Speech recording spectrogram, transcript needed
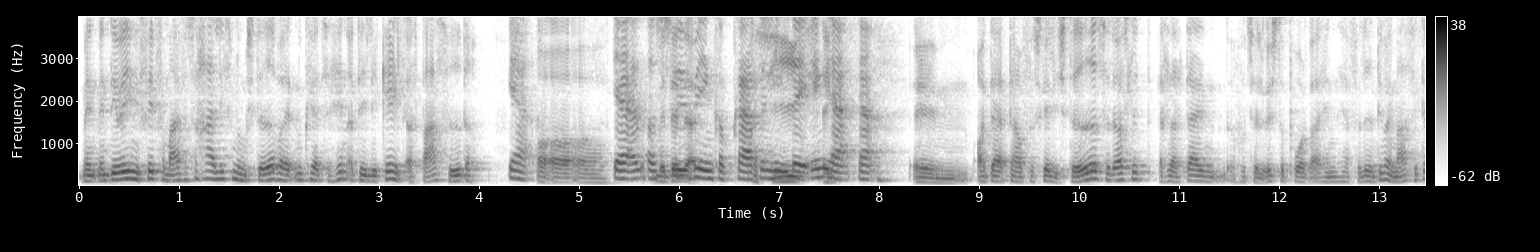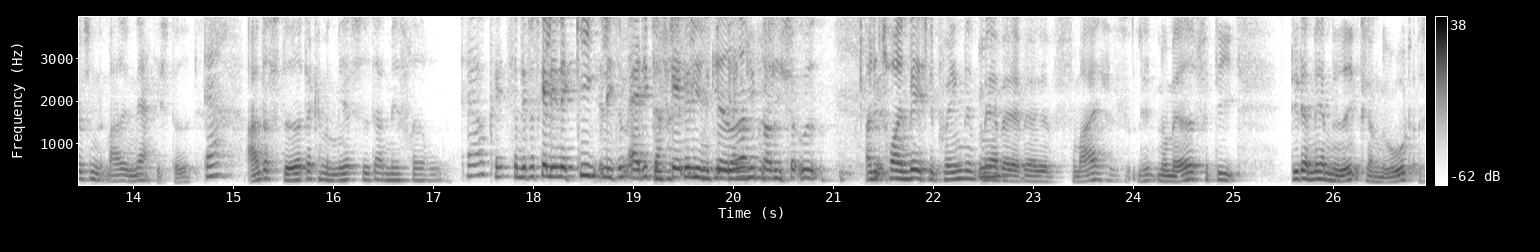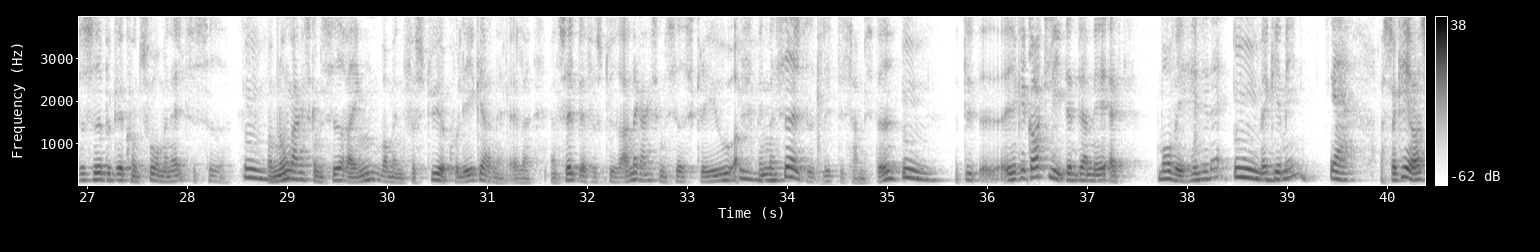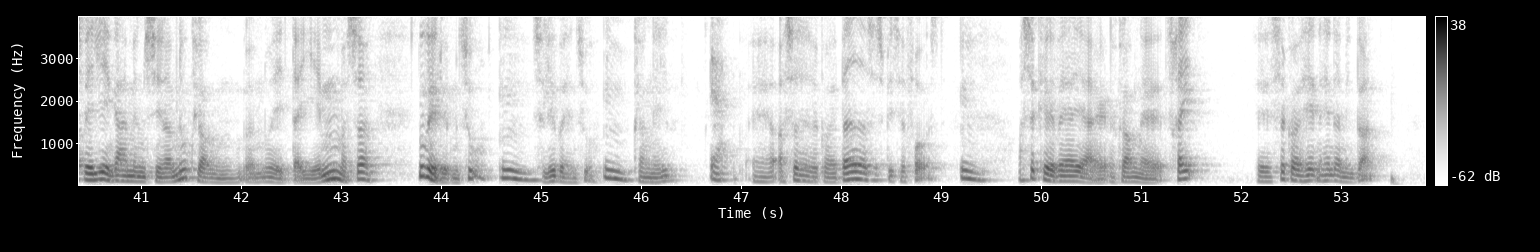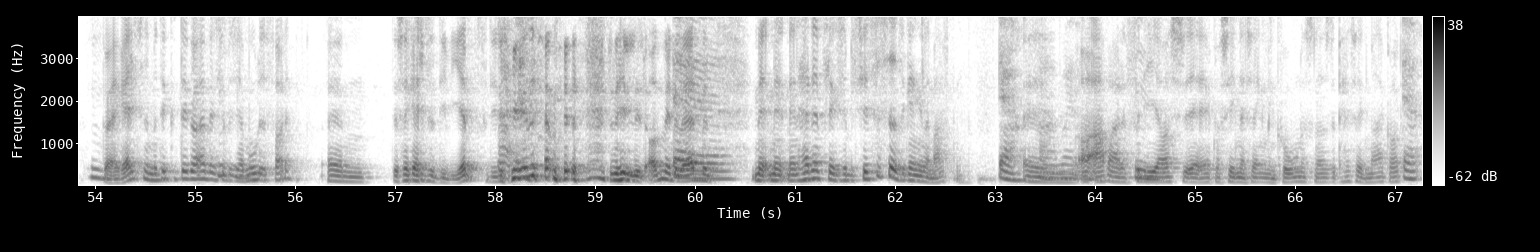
Men, men det er jo egentlig fedt for mig, for så har jeg ligesom nogle steder, hvor jeg, nu kan jeg tage hen, og det er legalt at bare sidde der. Ja, Og, og, og, ja og med søbe der- i en kop kaffe en hel dag, Præcis, ikke? ikke? Ja, ja. Øhm, og der, der er jo forskellige steder, så det er også lidt, altså der er en Hotel Østerport, var jeg henne her forleden, det var meget fedt, det var sådan et meget energisk sted. Ja. Andre steder, der kan man mere sidde, der er mere fred og ro. Ja, okay. Så det er forskellig energi, der ligesom er de Der er forskellige forskellig energi, ja, steder, lige når præcis. tager ud. Og det tror jeg er en væsentlig pointe med at være, være for mig lidt nomade, fordi det der med at møde ind klokken 8, og så sidde på det der kontor, man altid sidder. Mm. Hvor nogle gange skal man sidde og ringe, hvor man forstyrrer kollegaerne, eller man selv bliver forstyrret. Andre gange skal man sidde og skrive, og, mm. men man sidder altid lidt det samme sted. Mm. Det, jeg kan godt lide den der med, at hvor vil jeg hen i dag? Mm. Hvad giver mening? Ja, Og så kan jeg også vælge en gang imellem at sige, "Nå, men nu klokken, nu er jeg derhjemme, og så nu vil jeg løbe en tur. Mm. Så løber jeg en tur mm. klokken 11. ja. Øh, og så går jeg i bad, og så spiser jeg frokost. Mm. Og så kan det være, at jeg, når klokken er tre, øh, så går jeg hen og henter mine børn. Mm. Gør jeg ikke altid, men det, det gør jeg, hvis, hvis jeg har mulighed for det. Øhm, det er så ikke altid, de vil hjem, fordi det er sådan helt lidt omvendt Ja, verden. ja. Men, men, men have den fleksibilitet, så sidder jeg til gengæld om aftenen Ja, øhm, arbejder. og arbejder, fordi mm. jeg også jeg går senere i seng med min kone og sådan noget, så det passer egentlig meget godt. Ja.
